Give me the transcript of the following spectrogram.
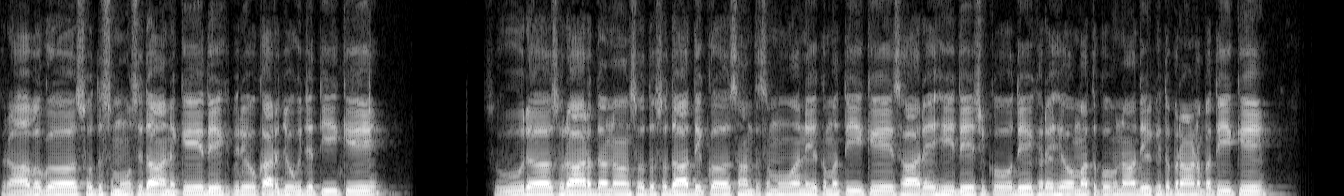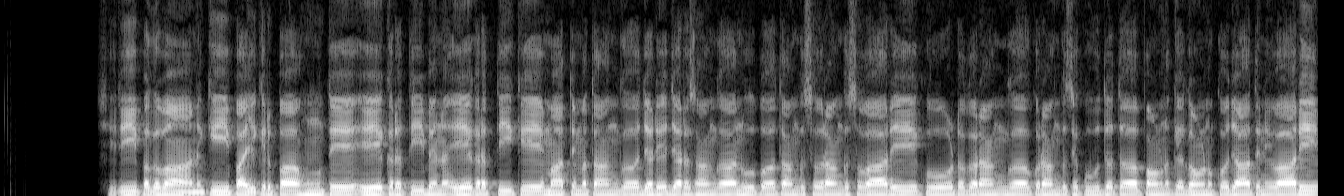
ਸ਼ਰਾਵਗ ਸੁਧ ਸਮੂਹ ਸਿਧਾਨ ਕੇ, ਦੇਖ ਪਿਰਿਓ ਘਰ ਜੋਗ ਜਤੀ ਕੇ। ਸੂਰ ਸੁਰਾਰਦਨ ਸੁਧ ਸੁਦਾਦਿਕ ਸੰਤ ਸਮੂਹ ਅਨੇਕ ਮਤੀ ਕੇ। ਸਾਰੇ ਹੀ ਦੇਸ਼ ਕੋ ਦੇਖ ਰਹਿਓ ਮਤ ਕੋ ਨਾ ਦੇਖਿਤ ਪ੍ਰਾਣਪਤੀ ਕੇ। ਸ਼੍ਰੀ ਭਗਵਾਨ ਕੀ ਭਾਈ ਕਿਰਪਾ ਹੂੰ ਤੇ ਏਕ ਰਤੀ ਬਿਨ ਏਕ ਰਤੀ ਕੇ ਮਾਤਿ ਮਤੰਗ ਜਰੇ ਜਰ ਸੰਗ ਅਨੂਪ ਤੰਗ ਸੁਰੰਗ ਸਵਾਰੇ, ਕੋਟ ਤਰੰਗ ਕੁਰੰਗ ਸਕੂਦਤ ਪੌਣ ਕੇ ਗੌਣ ਕੋ ਜਾਤ ਨਿਵਾਰੇ।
